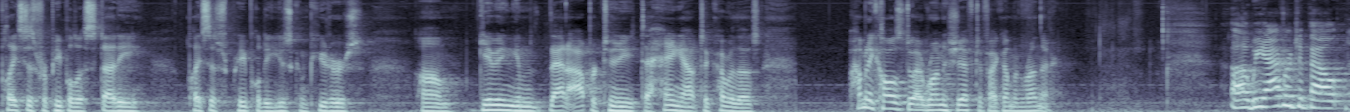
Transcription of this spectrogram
places for people to study, places for people to use computers um, giving them that opportunity to hang out to cover those. How many calls do I run a shift if I come and run there? Uh, we average about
